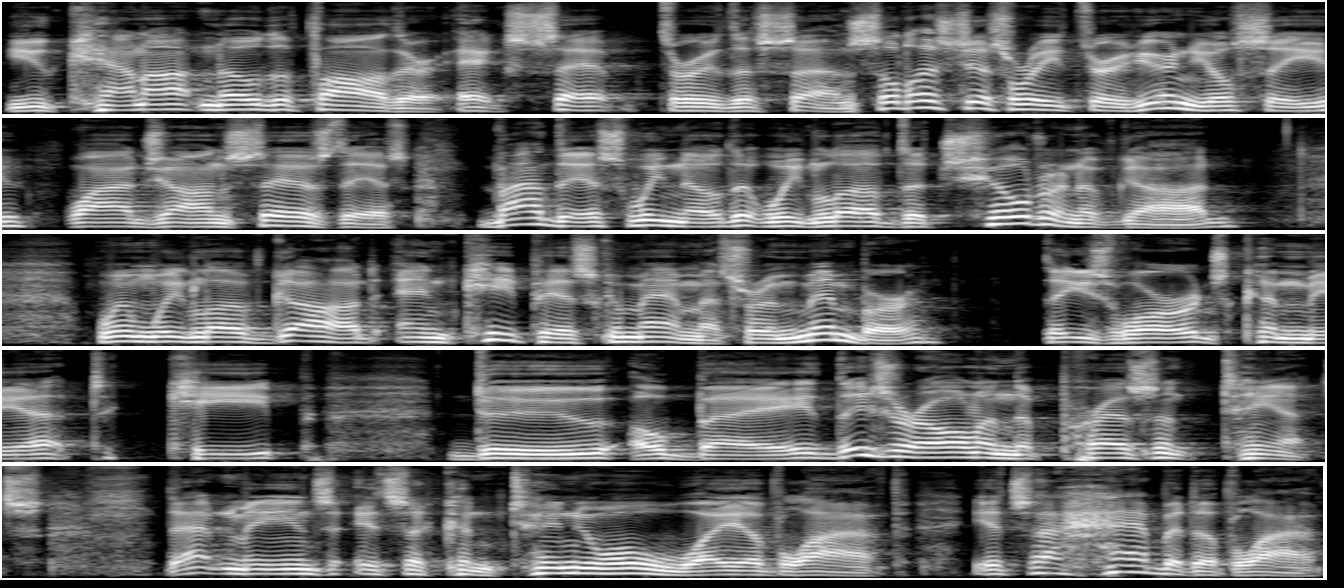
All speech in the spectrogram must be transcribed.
You cannot know the Father except through the Son. So let's just read through here and you'll see why John says this. By this, we know that we love the children of God when we love God and keep His commandments. Remember, these words commit, keep, do, obey, these are all in the present tense. That means it's a continual way of life. It's a habit of life.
